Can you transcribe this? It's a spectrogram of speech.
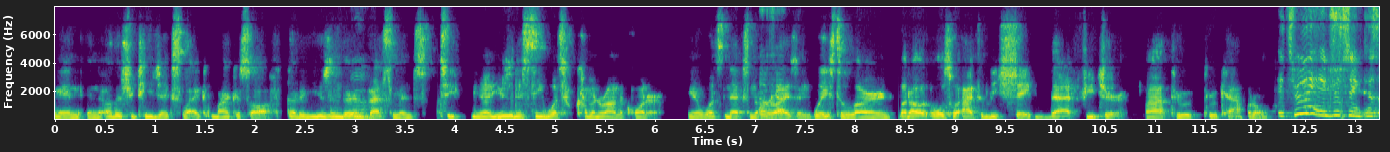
and, and other strategics like Microsoft that are using their hmm. investments to, you know, usually to see what's coming around the corner you know what's next in the okay. horizon ways to learn but i'll also actively shape that future uh, through through capital it's really interesting because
